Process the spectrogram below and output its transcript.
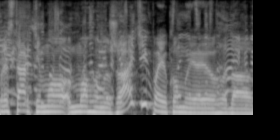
при старті мо- мого ножа, типа, якому я його дав.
